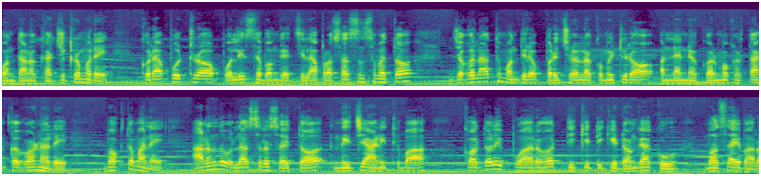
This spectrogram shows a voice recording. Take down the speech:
ବନ୍ଦାଣ କାର୍ଯ୍ୟକ୍ରମରେ କୋରାପୁଟର ପୋଲିସ ଏବଂ ଜିଲ୍ଲା ପ୍ରଶାସନ ସମେତ ଜଗନ୍ନାଥ ମନ୍ଦିର ପରିଚାଳନା କମିଟିର ଅନ୍ୟାନ୍ୟ କର୍ମକର୍ତ୍ତାଙ୍କ ଗହଣରେ ଭକ୍ତମାନେ ଆନନ୍ଦ ଉଲ୍ଲାସର ସହିତ ନିଜେ ଆଣିଥିବା କଦଳୀ ପୁଆର ଟିକି ଟିକି ଡଙ୍ଗାକୁ ଭସାଇବାର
